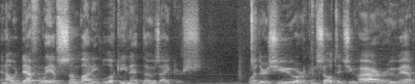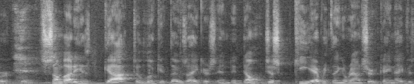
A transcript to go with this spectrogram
and I would definitely have somebody looking at those acres whether it's you or a consultant you hire or whoever, somebody has got to look at those acres and, and don't just key everything around sugarcane aphids.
